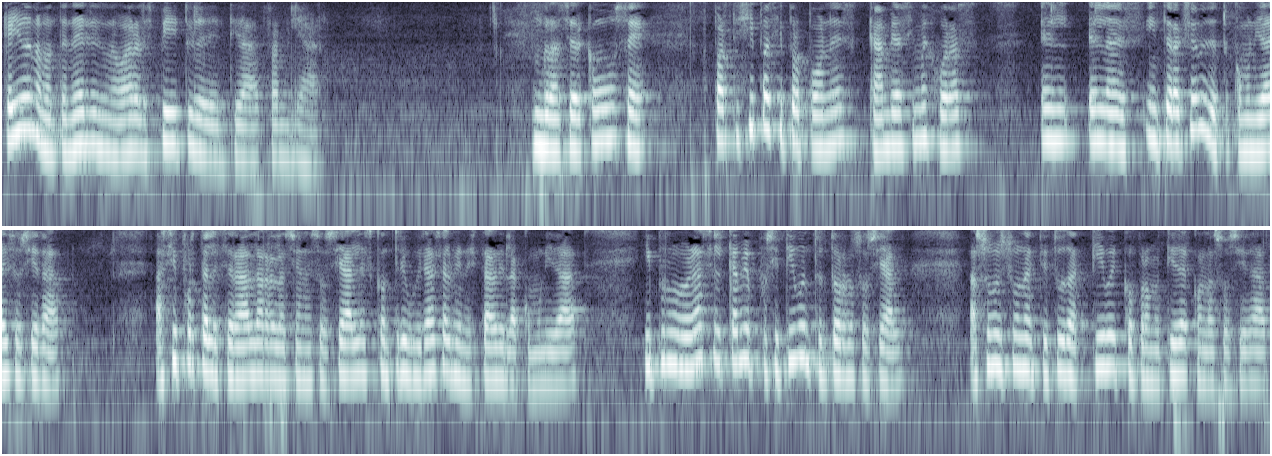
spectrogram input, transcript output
que ayudan a mantener y renovar el espíritu y la identidad familiar un gran ser como usted, participas y propones, cambias y mejoras en, en, las interacciones de tu comunidad y sociedad. Así fortalecerás las relaciones sociales, contribuirás al bienestar de la comunidad y promoverás el cambio positivo en tu entorno social. Asumes una actitud activa y comprometida con la sociedad.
